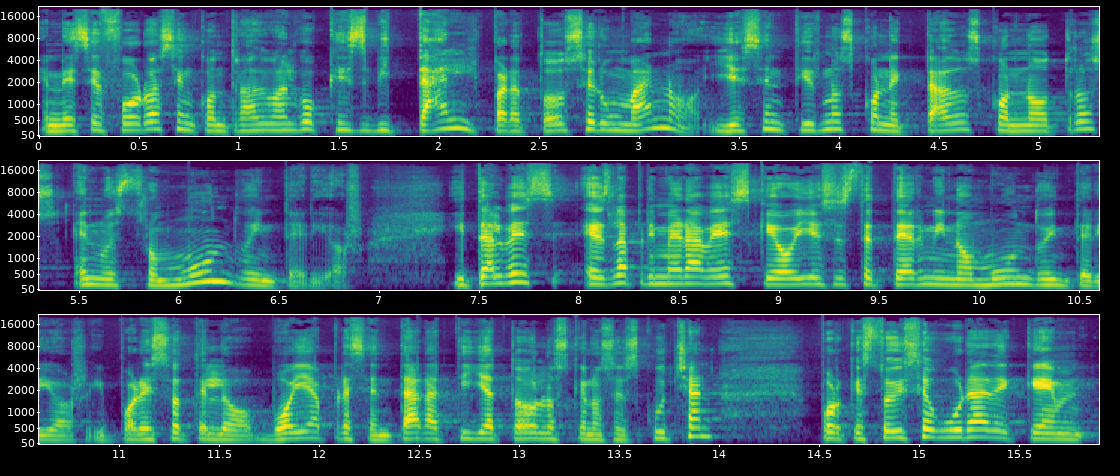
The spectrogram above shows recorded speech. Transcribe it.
En ese foro has encontrado algo que es vital para todo ser humano y es sentirnos conectados con otros en nuestro mundo interior. Y tal vez es la primera vez que oyes este término mundo interior y por eso te lo voy a presentar a ti y a todos los que nos escuchan, porque estoy segura de que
